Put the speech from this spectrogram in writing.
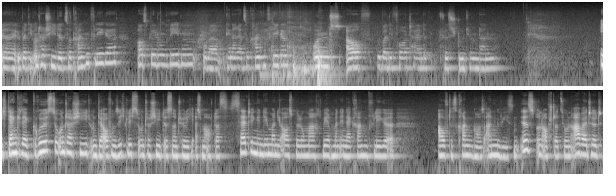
äh, über die Unterschiede zur Krankenpflegeausbildung reden oder generell zur Krankenpflege und auch über die Vorteile fürs Studium dann. Ich denke, der größte Unterschied und der offensichtlichste Unterschied ist natürlich erstmal auch das Setting, in dem man die Ausbildung macht, während man in der Krankenpflege auf das Krankenhaus angewiesen ist und auf Station arbeitet,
